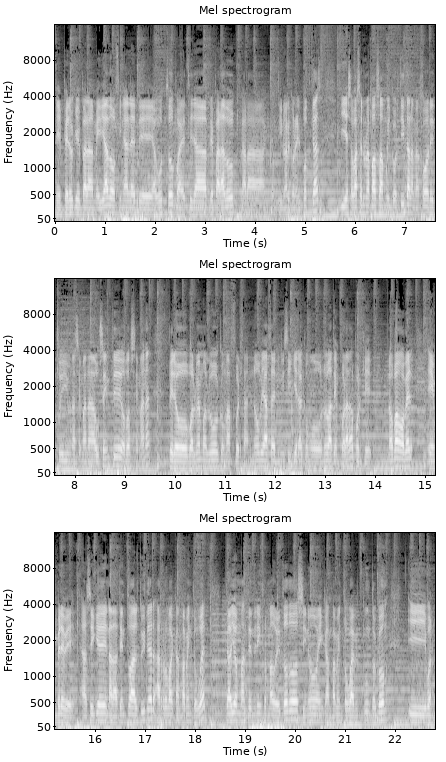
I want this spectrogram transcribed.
Espero que para mediados o finales de agosto, pues esté ya preparado para continuar con el podcast. Y eso va a ser una pausa muy cortita, a lo mejor estoy una semana ausente o dos semanas, pero volvemos luego con más fuerza. No voy a hacer ni siquiera como nueva temporada porque nos vamos a ver en breve. Así que nada, atento al Twitter, arroba campamento web, que hoy os mantendré informado de todo, si no en campamentoweb.com. Y bueno,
